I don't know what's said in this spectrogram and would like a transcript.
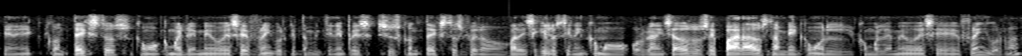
tiene contextos, como, como el MVC Framework, que también tiene pues sus contextos, pero parece que los tienen como organizados o separados también como el, como el Framework, ¿no?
